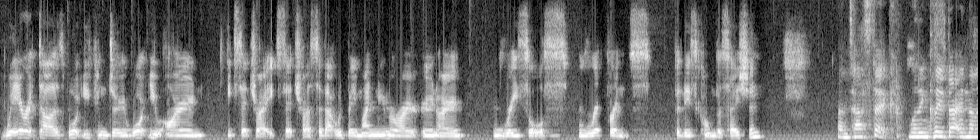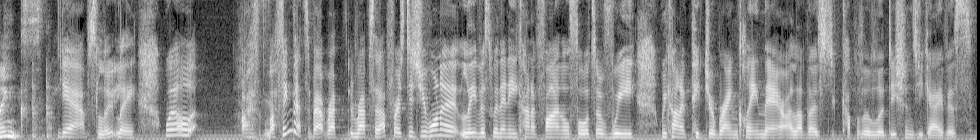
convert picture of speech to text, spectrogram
where it does what you can do what you own etc etc so that would be my numero uno resource reference for this conversation Fantastic. We'll include that in the links. Yeah, absolutely. Well, I, I think that's about wrap, wraps it up for us. Did you want to leave us with any kind of final thoughts? Of we we kind of picked your brain clean there. I love those couple of little additions you gave us.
